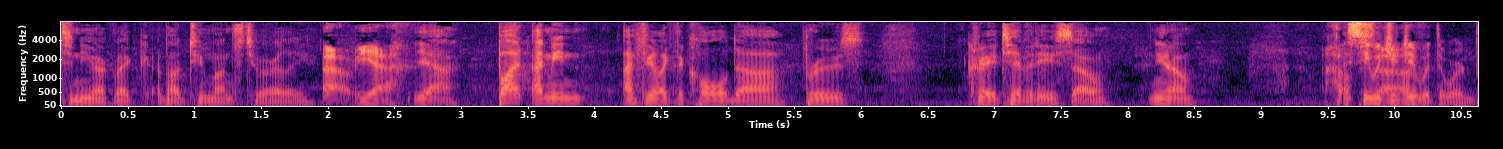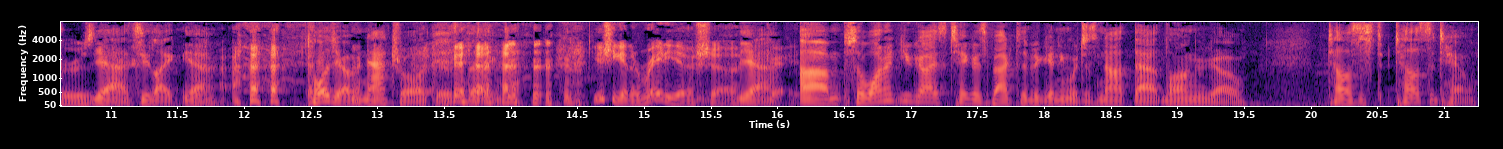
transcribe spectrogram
to New York like about two months too early. Oh yeah. Yeah, but I mean, I feel like the cold uh, brews creativity. So you know, I see what you did with the word bruise. yeah. there. See, like, yeah, told you I'm a natural at this thing. You should get a radio show. Yeah. Um, so why don't you guys take us back to the beginning, which is not that long ago? Tell us, a st- tell us a tale.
